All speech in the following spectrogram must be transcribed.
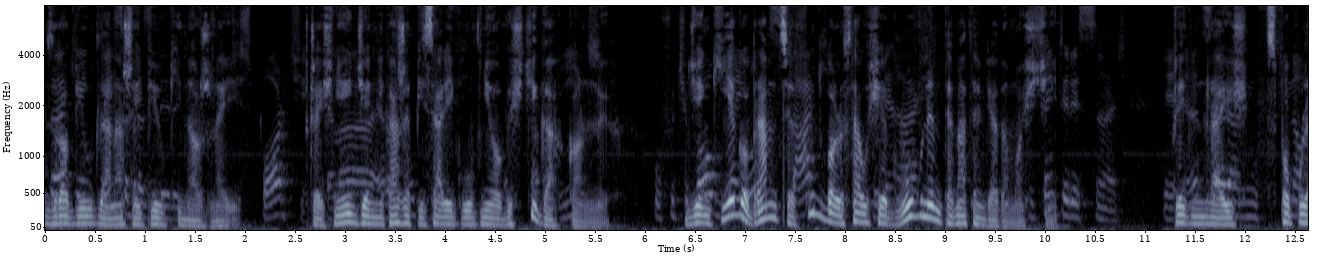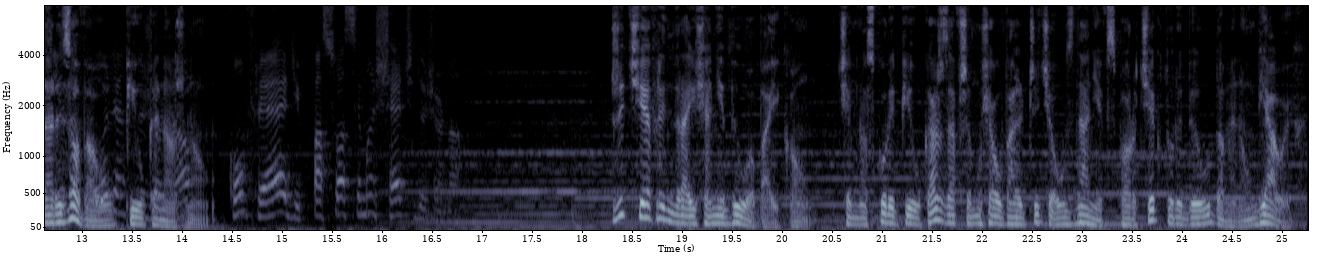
zrobił dla naszej piłki nożnej. Wcześniej dziennikarze pisali głównie o wyścigach konnych. Dzięki jego ganhou bramce futbol stał się głównym tematem wiadomości. Friedenreich no spopularyzował piłkę nożną. Życie Friedenreicha nie było bajką. Ciemnoskóry piłkarz zawsze musiał walczyć o uznanie w sporcie, który był domeną białych.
